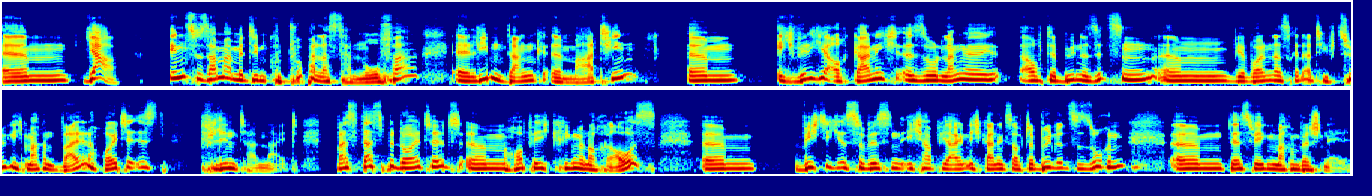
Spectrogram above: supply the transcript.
ähm, ja, in Zusammenhang mit dem Kulturpalast Hannover. Äh, lieben Dank, äh, Martin. Ähm, ich will hier auch gar nicht äh, so lange auf der Bühne sitzen. Ähm, wir wollen das relativ zügig machen, weil heute ist Flinter Night. Was das bedeutet, ähm, hoffe ich, kriegen wir noch raus. Ähm, wichtig ist zu wissen, ich habe hier eigentlich gar nichts auf der Bühne zu suchen. Ähm, deswegen machen wir schnell.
